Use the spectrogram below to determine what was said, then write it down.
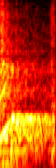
you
